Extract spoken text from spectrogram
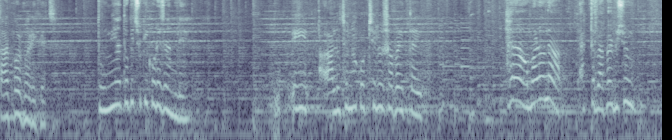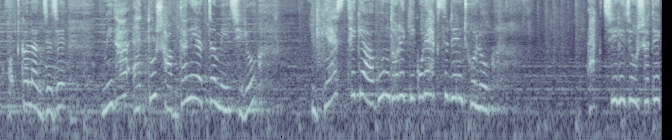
তারপর বাড়ি গেছে। তুমি এত কিছু কি করে জানলে? এই আলোচনা করছিল সবাই তাই? হ্যাঁ আমারও না একটা ব্যাপার ভীষণ খটকা লাগছে যে মেধা এত সাবধানী একটা মেয়ে ছিল গ্যাস থেকে আগুন ধরে কি করে অ্যাক্সিডেন্ট হলো? অ্যাকচুয়ালি যে ওর সাথে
